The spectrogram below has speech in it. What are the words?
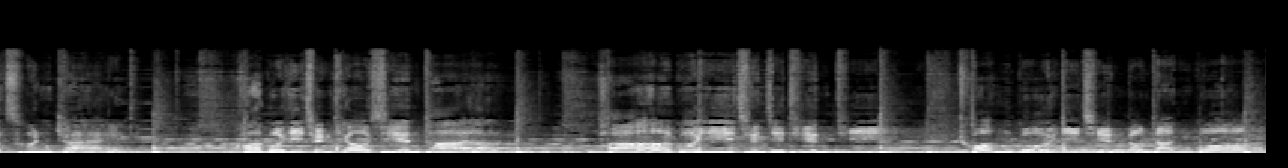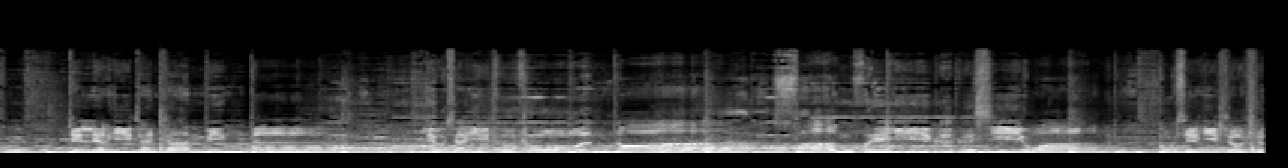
千座村寨，跨过一千条险滩，爬过一千级天梯，闯过一千道难关，点亮一盏盏明灯，留下一处处温暖，放飞一个个希望，谱写一首首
